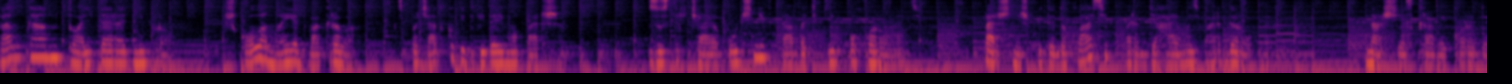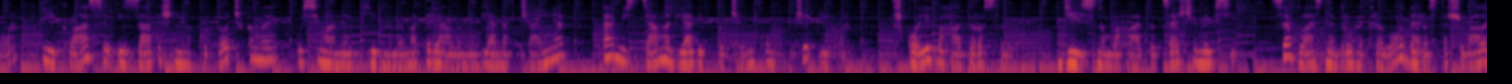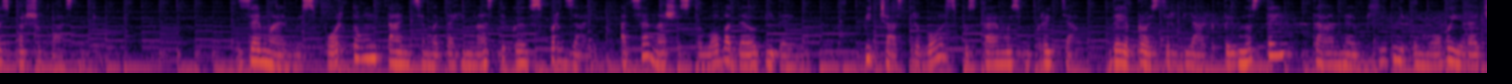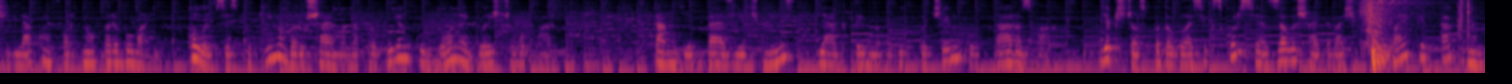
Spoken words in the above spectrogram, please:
Welcome to Altera Дніпро. Школа має два крила. Спочатку відвідаємо перше. Зустрічає учнів та батьків охоронець. Перш ніж піти до класів, перевдягаємось в гардеробних. Наш яскравий коридор і класи із затишними куточками, усіма необхідними матеріалами для навчання та місцями для відпочинку чи ігор. В школі багато рослин. Дійсно багато, це ще не всі. Це власне друге крило, де розташувались першокласники. Займаємось спортом, танцями та гімнастикою в спортзалі, а це наша столова, де обідаємо. Під час тривоги спускаємось в укриття, де є простір для активностей та необхідні умови і речі для комфортного перебування. Коли все спокійно, вирушаємо на прогулянку до найближчого парку. Там є безліч місць для активного відпочинку та розваг. Якщо сподобалась екскурсія, залишайте ваші вподобайки та коментарі.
